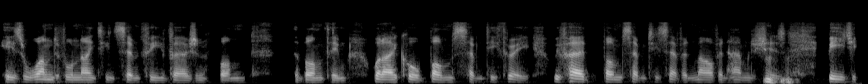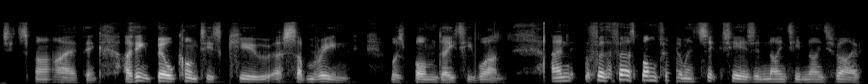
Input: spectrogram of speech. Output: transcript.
his wonderful 1973 version of Bond the Bond theme, what I call Bond 73. We've heard Bond 77, Marvin Hamlisch's mm-hmm. Bee Gees inspired thing. I think Bill Conti's cue, uh, Submarine, was Bond 81. And for the first Bond film in six years in 1995,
